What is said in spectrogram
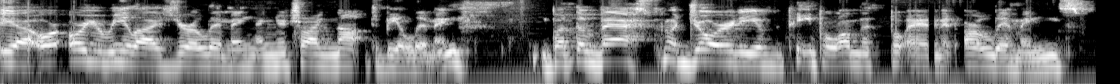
Yeah, or, or you realize you're a lemming and you're trying not to be a lemming. But the vast majority of the people on this planet are lemmings.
